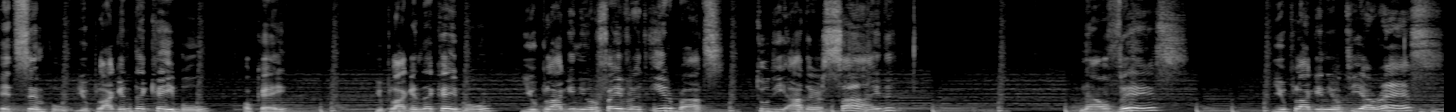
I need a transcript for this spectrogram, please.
it's simple. You plug in the cable okay? You plug in the cable you plug in your favorite earbuds to the other side. Now this you plug in your TRS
